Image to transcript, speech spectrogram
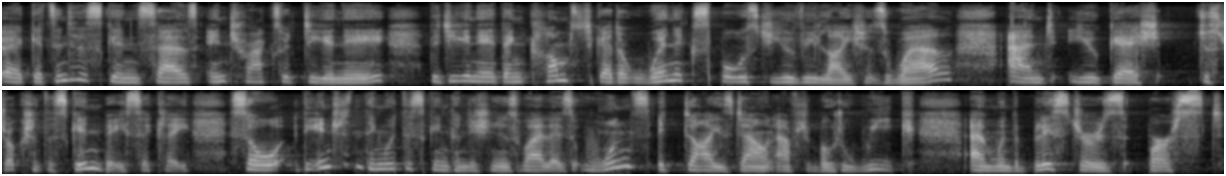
uh, gets into the skin cells, interacts with DNA. The DNA then clumps together when exposed to UV light as well, and you get destruction of the skin basically. So the interesting thing with the skin condition as well is once it dies down after about a week and when the blisters burst,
